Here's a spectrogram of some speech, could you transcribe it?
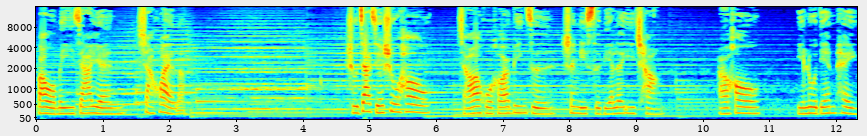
把我们一家人吓坏了。暑假结束后，小二虎和二斌子生离死别了一场，而后一路颠沛，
